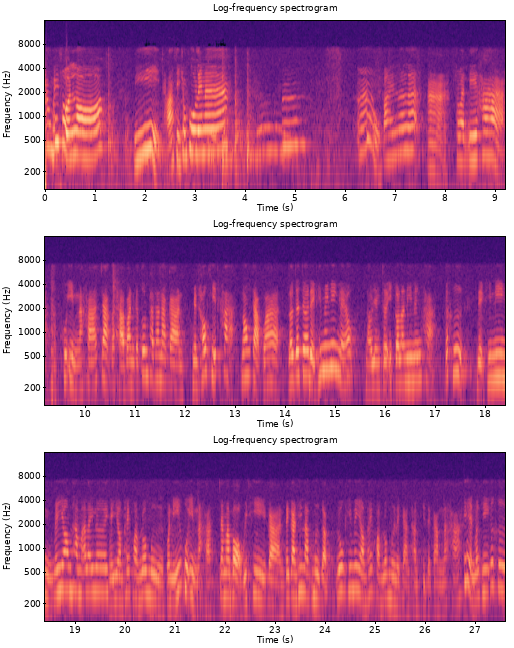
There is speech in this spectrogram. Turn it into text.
อ้าวไม่สนหรอ นี่ช้างสีชมพูเลยนะอ้าวไปแล้วละอ่า สวัสดีค่ะ ครูอิ่มนะคะ จากสถาบันกระตุ้นพัฒนาการ Mental Kids ค่ะ นอกจากว่าเราจะเจอเด็กที่ไม่นิ่งแล้ว เรายังเจออีกกรณีหนึงค่ะ ก็คือเด็กที่นิ่งไม่ยอมทำอะไรเลย ไม่ยอมให้ความร่วมมือ วันนี้ครูอิ่มนะคะ จะมาบอกวิธีการในการที่รับมือกับลูกที่ไม่ยอมให้ความร่วมมือในการทำกิจกรรมนะคะ ที่เห็นเมื่อกี้ก็คือ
